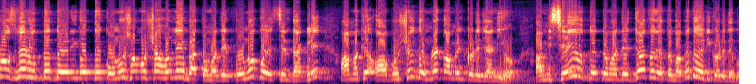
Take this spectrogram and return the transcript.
প্রশ্নের উত্তর তৈরি করতে কোনো সমস্যা হলে বা তোমাদের কোনো কোয়েশ্চেন থাকলে আমাকে অবশ্যই তোমরা কমেন্ট করে জানিও। আমি সেই উত্তর তোমাদের যথাযথভাবে তৈরি করে দেব।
